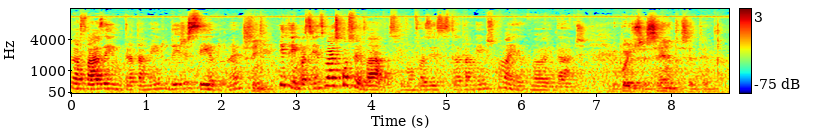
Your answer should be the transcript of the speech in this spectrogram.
já fazem tratamento desde cedo, né? Sim. E tem pacientes mais conservadas que vão fazer esses tratamentos com mai- maior idade. Depois dos 60, 70.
